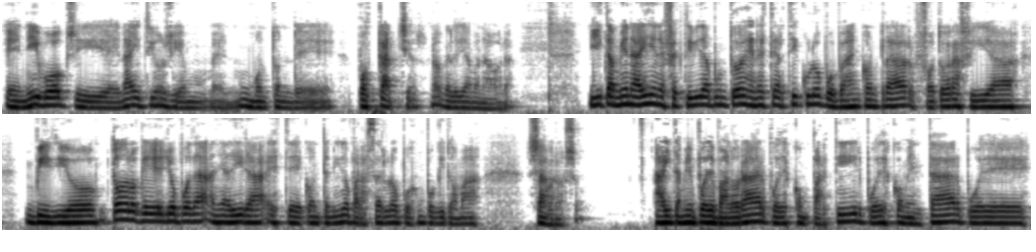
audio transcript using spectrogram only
en Evox y en iTunes y en, un montón de podcatchers, ¿no? que le llaman ahora. Y también ahí en efectividad.es, en este artículo, pues vas a encontrar fotografías, vídeos, todo lo que yo pueda añadir a este contenido para hacerlo pues un poquito más sabroso. Ahí también puedes valorar, puedes compartir, puedes comentar, puedes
